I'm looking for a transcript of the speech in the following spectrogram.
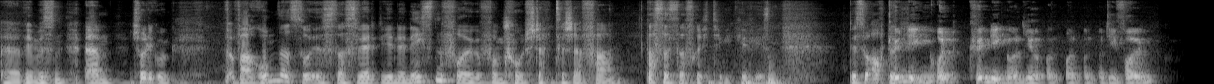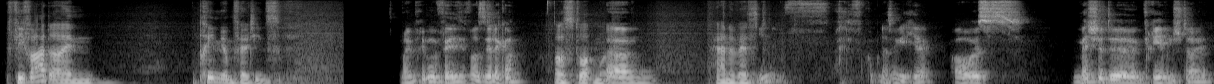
Äh, wir müssen, ähm, Entschuldigung, warum das so ist, das werdet ihr in der nächsten Folge vom Code-Stammtisch erfahren. Das ist das Richtige gewesen. Bist du auch durch? kündigen und kündigen und die, und, und, und, die Folgen. Wie war dein Premium-Felddienst Mein Premium-Feld war sehr lecker. aus Dortmund, Ähm, Herne West? hier, wo kommt das eigentlich her? Aus Meschede Grevenstein.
